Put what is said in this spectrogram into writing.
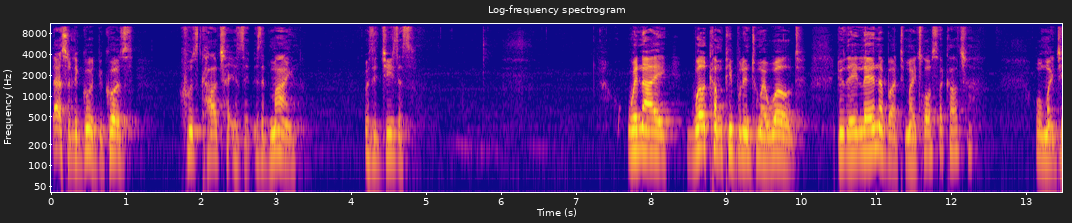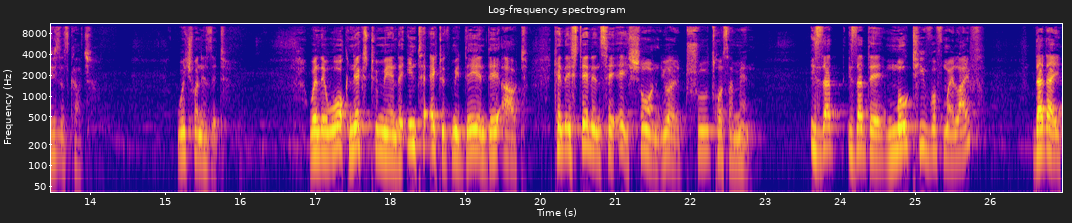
That's really good because whose culture is it? Is it mine? Or is it Jesus? When I welcome people into my world, do they learn about my Xhosa culture? Or my Jesus culture? Which one is it? When they walk next to me and they interact with me day in, day out, can they stand and say, Hey, Shaun, you are a true Xhosa man? Is that, is that the motive of my life? That I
